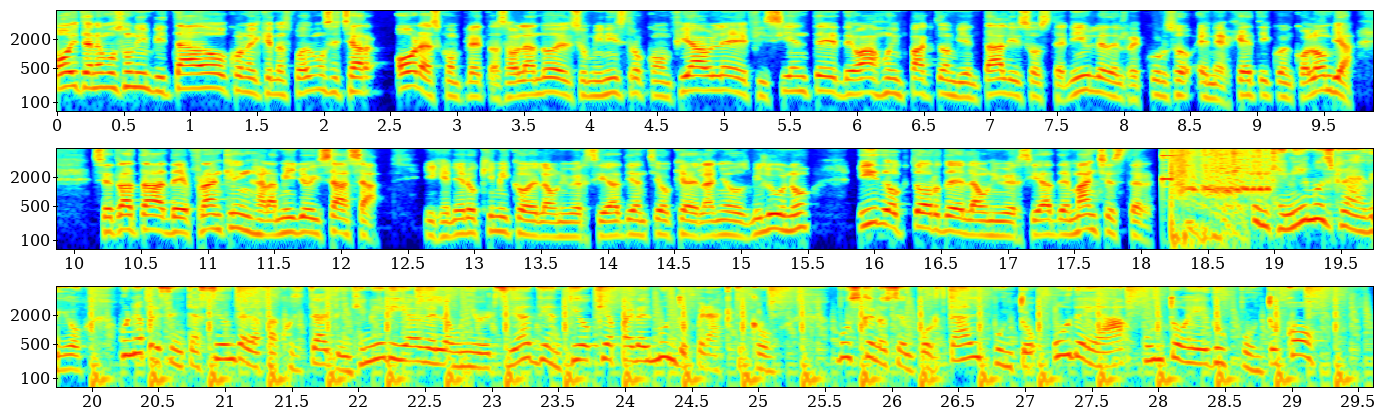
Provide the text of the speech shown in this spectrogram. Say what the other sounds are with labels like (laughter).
Hoy tenemos un invitado con el que nos podemos echar horas completas hablando del suministro confiable, eficiente, de bajo impacto ambiental y sostenible del recurso energético en Colombia. Se trata de Franklin Jaramillo Izaza, ingeniero químico de la Universidad de Antioquia del año 2001 y doctor de la Universidad de Manchester. Ingeniemos Radio, una presentación de la Facultad de Ingeniería de la Universidad de Antioquia para el mundo práctico. Búsquenos en portal.uda.edu.co,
